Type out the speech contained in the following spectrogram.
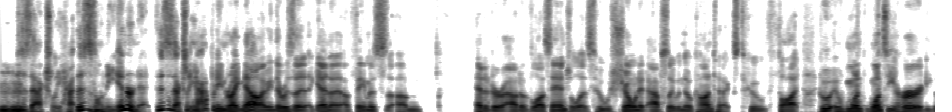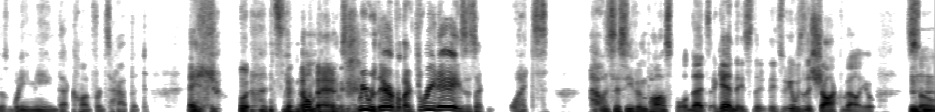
Mm-hmm. This is actually ha- this is on the internet. This is actually happening right now. I mean, there was a again a, a famous um, editor out of Los Angeles who was shown it absolutely with no context. Who thought who once he heard, he goes, "What do you mean that conference happened?" And he, it's like, no man, like, we were there for like three days. It's like, what? How is this even possible? And that's again, it's the it's, it was the shock value. So mm-hmm.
